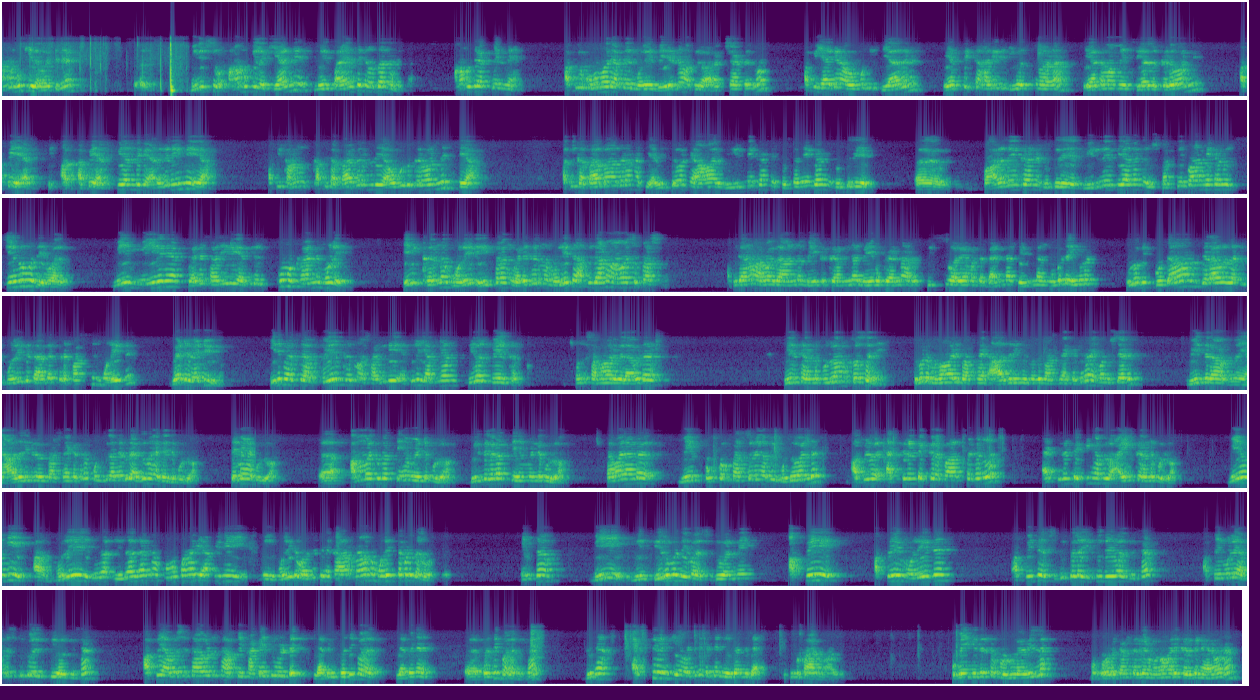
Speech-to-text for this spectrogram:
ආමු කියලා වචනයක් මිනිස්සු ආමු කියලා කියන්නේ මේ සයන්ස් එක නොදන්න නිසා. ආමු දෙයක් වෙන්නේ නැහැ. අපි කොහොම හරි අපේ මොලේ බේරෙනවා, අපිව ආරක්ෂා කරනවා. අපි යාගෙන අවබෝධය තියාගෙන එයත් එක්ක හරියට ජීවත් වෙනවා නම් එයා තමයි මේ සියල්ල කරවන්නේ. අපේ අපේ ඇස්පියන් දෙක අරගෙන ඉන්නේ එයා. අපි කන් අපි කතා කරන දේ අවබෝධ කරවන්නේ එයා. අපි කතා බහ කරන්නේ අපි ඇවිත්වන්නේ ආහාර ජීර්ණය කරන්නේ සුසනය කරන්නේ රුධිරයේ පාලනය කරන්නේ රුධිරයේ පීඩනය තියාගන්න උෂ්ණත්වය පාලනය කරන සියලුම දේවල්. මේ මීනයක් වැඩ ශරීරයේ ඇතුළේ කොහොම කරන්නේ මොලේ. ඒ කරන මොලේ ඒ තරම් වැඩ කරන මොලේට අපි දාන අවශ්‍ය ප්‍රශ්න. අපි දානවා අරවා දාන්න මේක කරන්න මේක කරන්න අර පිස්සු අරයා මට ගන්න දෙන්නම් ඔබට ඒකට ඔබගේ ගොඩාක් දරවල අපි මොලේට දාගත්තට පස්සේ මොලේට වැඩ වැඩි වෙනවා. ඊට පස්සේ අපි ෆේල් කරනවා ශරීරයේ ඇතුලේ යම් යම් දේවල් ෆේල් කරනවා. මොකද සමහර වෙලාවට ෆේල් කරන්න පුළුවන් ශ්වසනය. ඒකට මොනවා හරි ප්‍රශ්නයක් ආදරේ කරන ප්‍රශ්නයක් ඇතිවෙනවා. ඒ මනුස්සයාට වේදනා මේ ආදරේ කරන ප්‍රශ්නයක් ඇතිවෙනවා. පුංචි ළමයෙකුට ඇදුම හැදෙන්න පුළුවන්. තෙමෑ පුළුවන්. අම්මෙකුටත් එහෙම වෙන්න පුළුවන්. බිරිඳකටත් එහෙම වෙන්න පුළුවන්. සමහරවිට මේ ඔක්කොම ප්‍රශ්න වලින් අපි මුදවන්න අපිව ඇක්සිඩන්ට් එකකට පාස් කරලා ඇක්සිඩන්ට් එකකින් අපිව අයින් කරන්න පුළුවන්. මේ වගේ මොලේ යොදා ගන්න කොහොම හරි අපි මේ මේ මොලේට වදින කාරණාවක මොලෙත් අපිට දරුවක්. එනිසා මේ මේ සියලුම දේවල් සිදුවන්නේ අපේ අපේ මොලේට අපිට සිදු කළ යුතු දේවල් නිසා අපේ මොලේ අපිට සිදු කළ යුතු දේවල් නිසා අපේ අවශ්‍යතාවලට සහ අපේ කටයුතු වලට ලැබෙන ප්‍රතිඵල ලැබෙන ප්‍රතිඵල නිසා දුන ඇක්සිඩන්ට් කියන වචනේ මෙතන යොදන්න බෑ. කිසිම කාරණාවක. ඔබේ ගෙදරට හොරු ඇවිල්ලා හොරකම් කරගෙන මොනවා හරි කරගෙන යනවනම්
